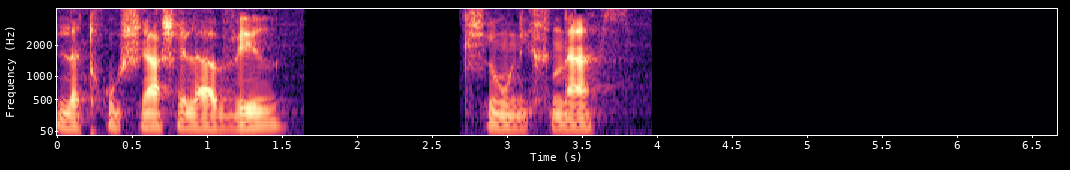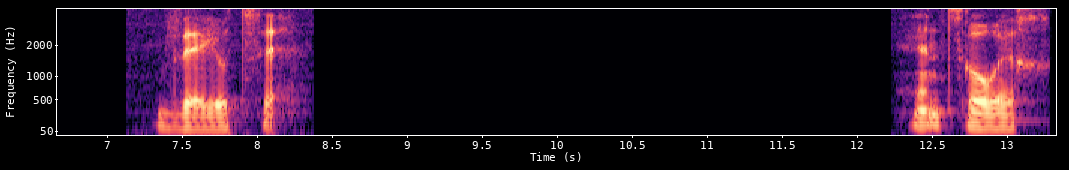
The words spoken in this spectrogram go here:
לתחושה של האוויר כשהוא נכנס ויוצא. אין צורך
